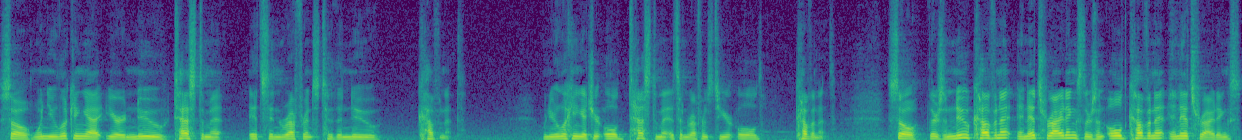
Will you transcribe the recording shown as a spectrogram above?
So when you're looking at your New Testament, it's in reference to the new covenant. When you're looking at your Old Testament, it's in reference to your Old Covenant. So there's a new covenant in its writings, there's an old covenant in its writings,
